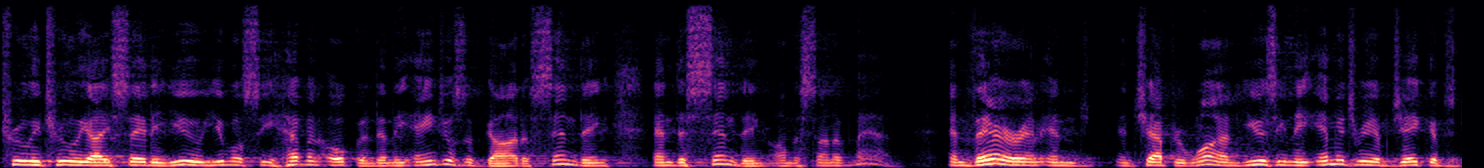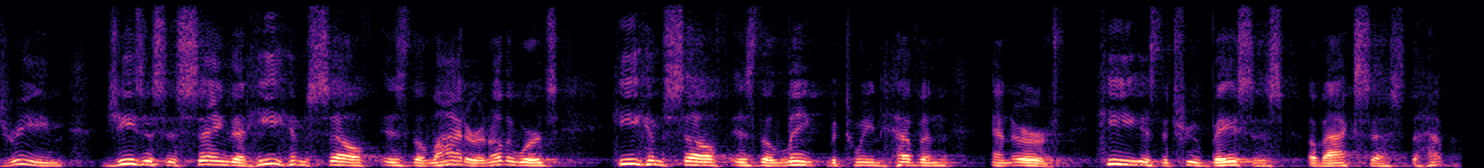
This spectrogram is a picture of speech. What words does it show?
Truly, truly, I say to you, you will see heaven opened and the angels of God ascending and descending on the Son of Man. And there in, in, in, chapter 1, using the imagery of Jacob's dream, Jesus is saying that he himself is the ladder. In other words, he himself is the link between heaven and earth. He is the true basis of access to heaven.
